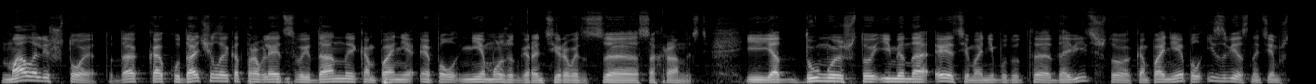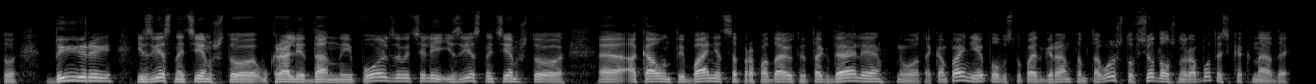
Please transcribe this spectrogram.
Мало ли что это, да, как, куда человек отправляет свои данные, компания Apple не может гарантировать с, сохранность. И я думаю, что именно этим они будут э, давить, что компания Apple известна тем, что дыры, известна тем, что украли данные пользователей, известна тем, что э, аккаунты банятся, пропадают и так далее. Вот. А компания Apple выступает гарантом того, что все должно работать как надо.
